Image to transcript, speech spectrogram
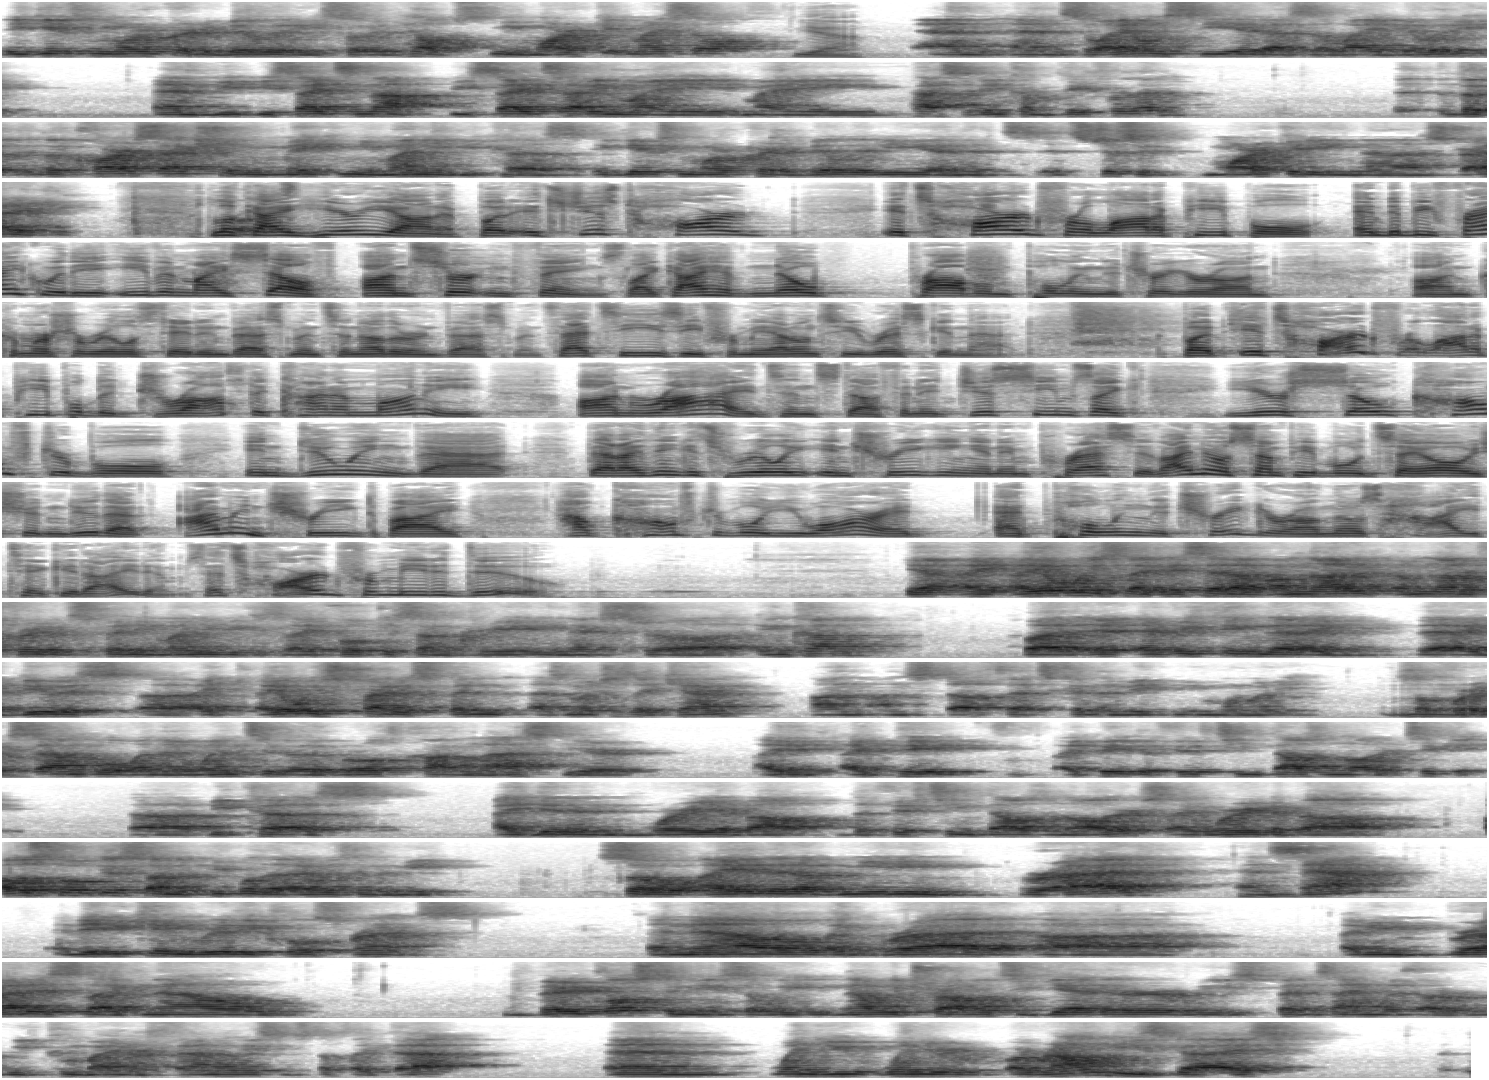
it gives me more credibility. So it helps me market myself. Yeah. And and so I don't see it as a liability. And be, besides not besides having my my passive income pay for them, the the cars actually make me money because it gives me more credibility and it's it's just a marketing uh, strategy. Look, I hear you on it, but it's just hard it's hard for a lot of people, and to be frank with you, even myself, on certain things. Like I have no problem pulling the trigger on on commercial real estate investments and other investments. That's easy for me. I don't see risk in that. But it's hard for a lot of people to drop the kind of money on rides and stuff. And it just seems like you're so comfortable in doing that that I think it's really intriguing and impressive. I know some people would say, oh, you shouldn't do that. I'm intrigued by how comfortable you are at at pulling the trigger on those high ticket items. That's hard for me to do. Yeah, I, I always, like I said, I'm not, I'm not afraid of spending money because I focus on creating extra income. But everything that I that I do is uh, I, I always try to spend as much as I can on, on stuff that's going to make me more money. So, mm. for example, when I went to the Growth Con last year, I, I paid I paid the fifteen thousand dollar ticket uh, because I didn't worry about the fifteen thousand dollars. I worried about I was focused on the people that I was going to meet. So I ended up meeting Brad and Sam, and they became really close friends. And now, like Brad, uh, I mean, Brad is like now very close to me. So we now we travel together. We spend time with our, we combine our families and stuff like that. And when you when you're around these guys,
